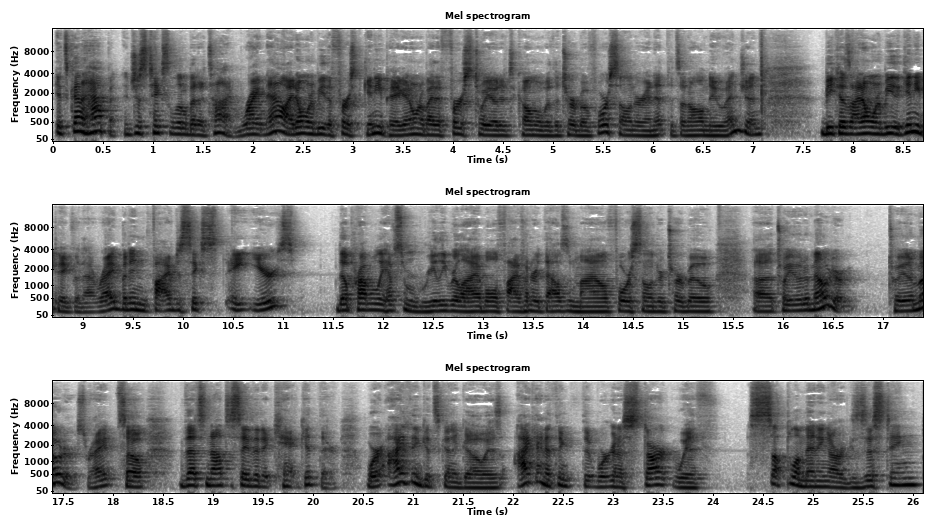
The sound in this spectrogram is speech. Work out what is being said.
it's going to happen. It just takes a little bit of time. Right now, I don't want to be the first guinea pig. I don't want to buy the first Toyota Tacoma with a turbo four cylinder in it that's an all new engine because I don't want to be the guinea pig for that, right? But in five to six, eight years, they'll probably have some really reliable 500,000 mile four cylinder turbo uh, Toyota motor. Toyota Motors, right? So that's not to say that it can't get there. Where I think it's going to go is I kind of think that we're going to start with supplementing our existing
